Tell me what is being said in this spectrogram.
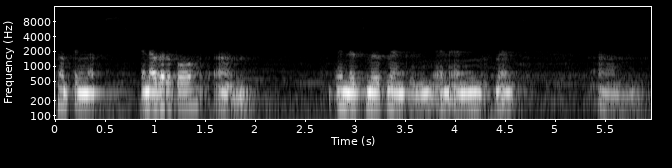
something that's inevitable um, in this movement and in any movement. Um,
